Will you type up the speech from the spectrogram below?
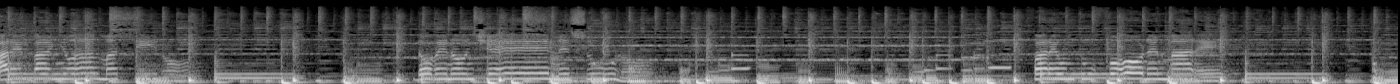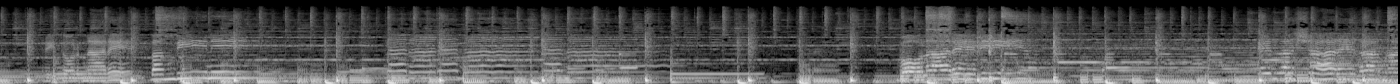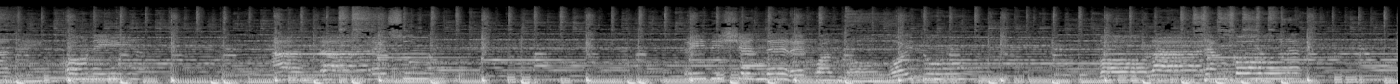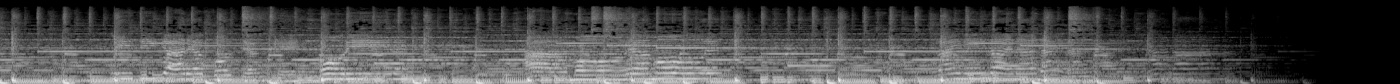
fare il bagno al mattino dove non c'è nessuno. Fare un tuffo nel mare, ritornare bambini. Volare via e lasciare la malinconia. Andare su, ridiscendere quando Thank you.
